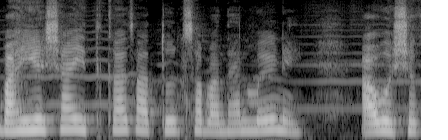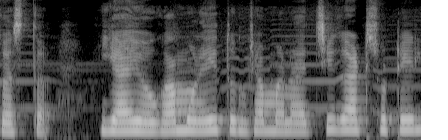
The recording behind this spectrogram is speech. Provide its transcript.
बाह्यशा इतकाच आतून समाधान मिळणे आवश्यक असतं. या योगामुळे तुमच्या मनाची गाठ सुटेल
